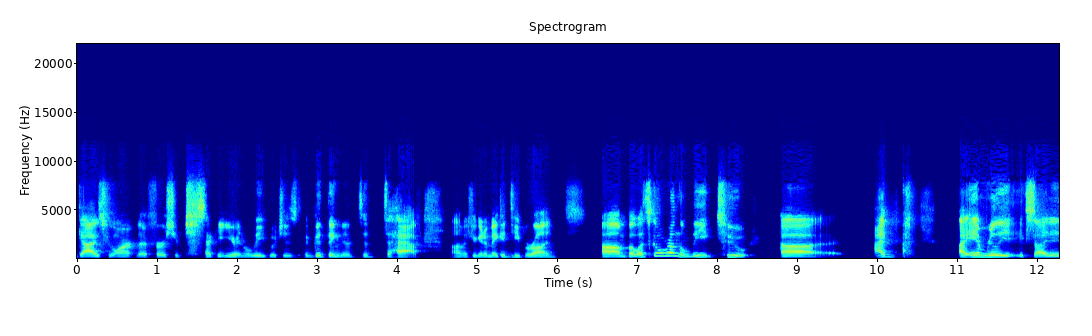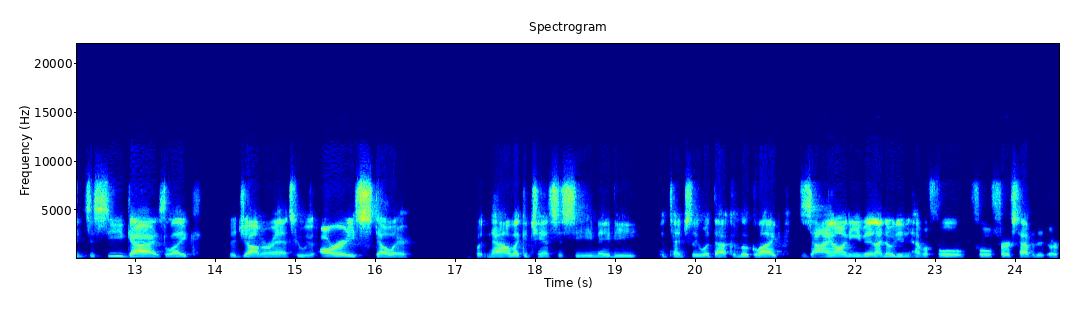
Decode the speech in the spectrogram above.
guys who aren't their first or second year in the league, which is a good thing to, to, to have um, if you're going to make a deep run. Um, but let's go around the league too. Uh, I I am really excited to see guys like the Ja Morant, who is already stellar, but now like a chance to see maybe potentially what that could look like. Zion, even I know he didn't have a full full first half of the or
